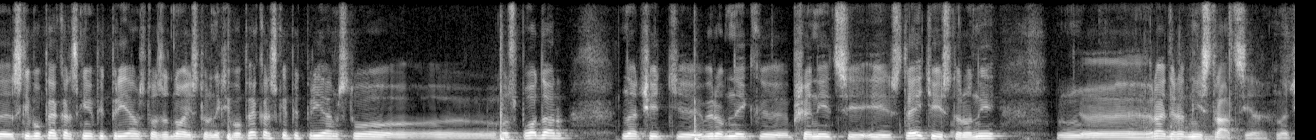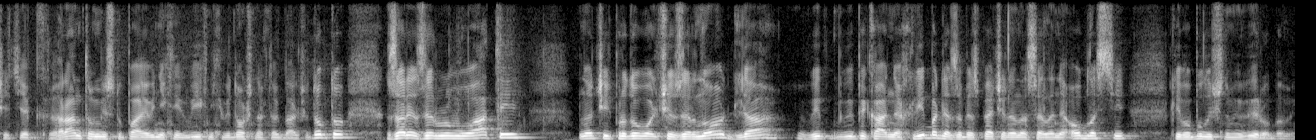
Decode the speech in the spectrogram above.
е, з хлібопекарськими підприємствами. З одної сторони хлібопекарське підприємство, е, господар, значить, е, виробник е, пшениці, і з третьої сторони е, райдержадміністрація, значить, як гарантом виступає в їхніх, в їхніх відношеннях і так далі. Тобто зарезервувати значить, продовольче зерно для випікання хліба, для забезпечення населення області хлібобуличними виробами.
